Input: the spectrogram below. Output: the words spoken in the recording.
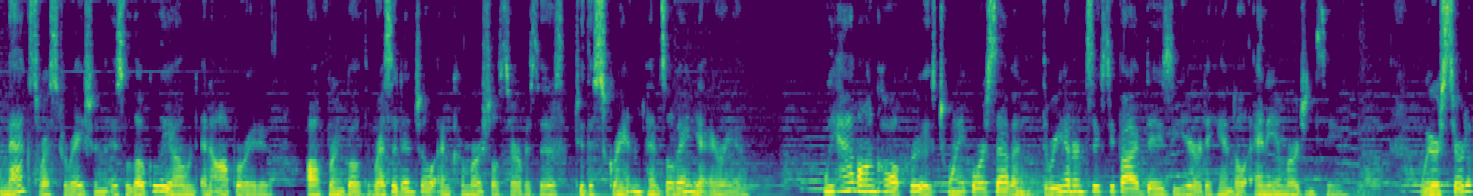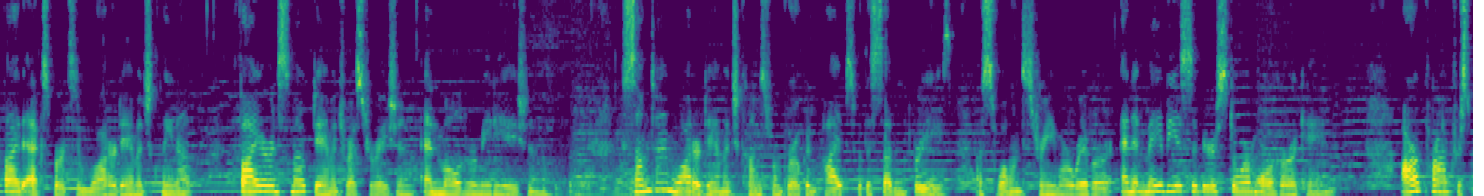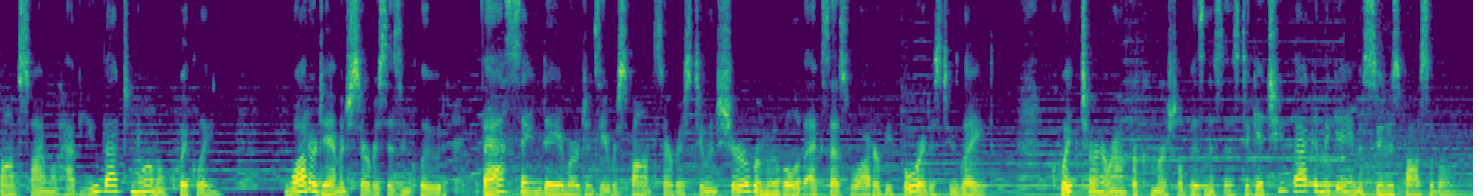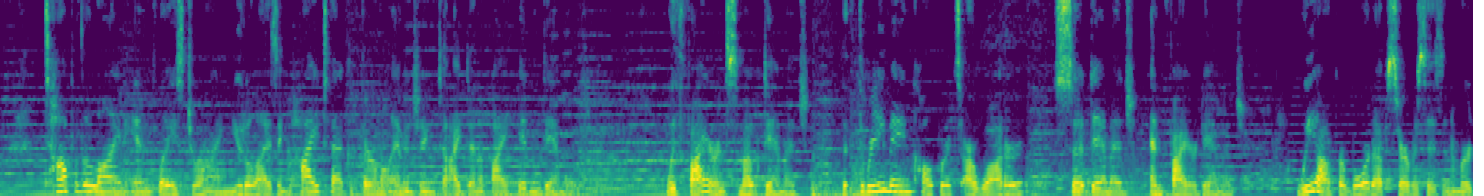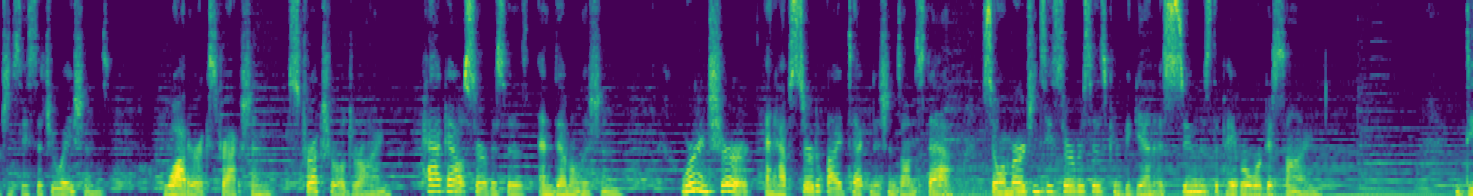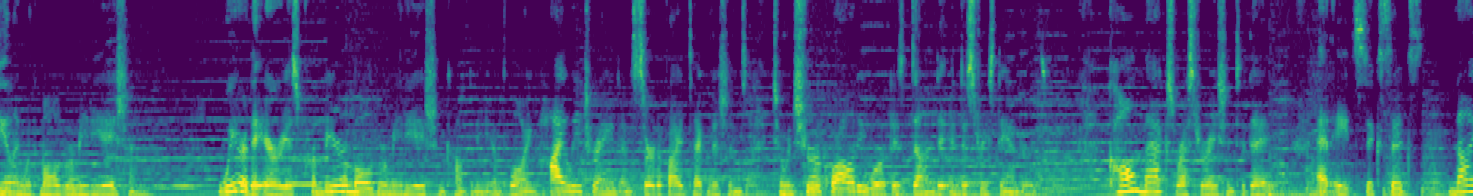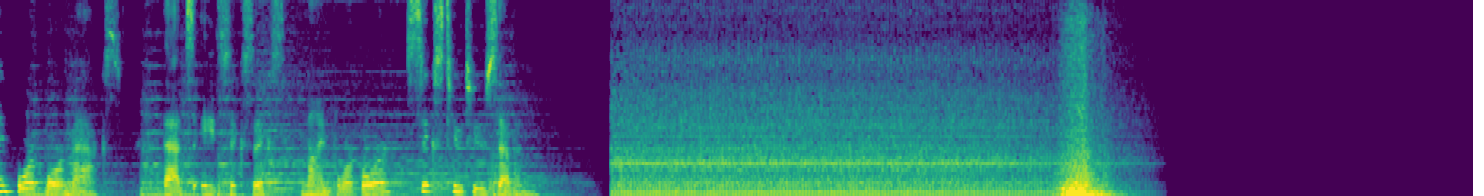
Max Restoration is locally owned and operated, offering both residential and commercial services to the Scranton, Pennsylvania area. We have on-call crews 24-7, 365 days a year to handle any emergency. We are certified experts in water damage cleanup, fire and smoke damage restoration, and mold remediation. Sometime water damage comes from broken pipes with a sudden freeze, a swollen stream or river, and it may be a severe storm or hurricane. Our prompt response time will have you back to normal quickly. Water damage services include fast same-day emergency response service to ensure removal of excess water before it is too late, quick turnaround for commercial businesses to get you back in the game as soon as possible, top-of-the-line in-place drying utilizing high-tech thermal imaging to identify hidden damage. With fire and smoke damage, the three main culprits are water, soot damage, and fire damage. We offer board-up services in emergency situations, water extraction, structural drying, pack-out services, and demolition. We're insured and have certified technicians on staff, so emergency services can begin as soon as the paperwork is signed. Dealing with mold remediation. We are the area's premier mold remediation company employing highly trained and certified technicians to ensure quality work is done to industry standards. Call Max Restoration today at 866-944-MAX. That's 866-944-6227.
